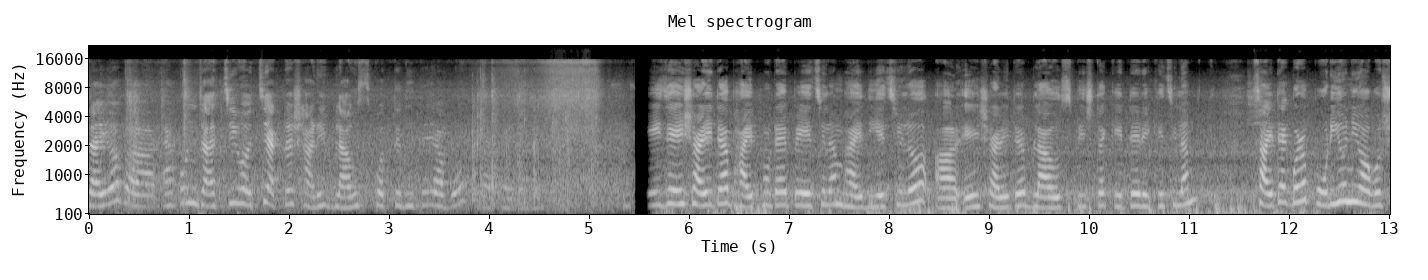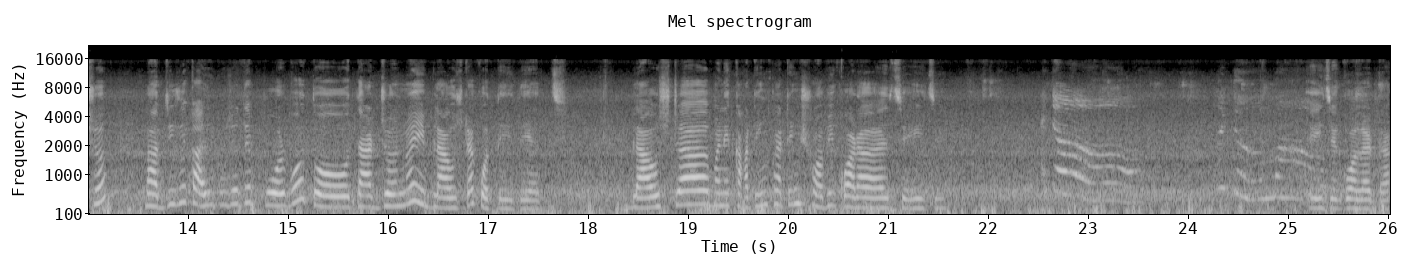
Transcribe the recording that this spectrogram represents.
যাই হোক এখন যাচ্ছি হচ্ছে একটা শাড়ির ব্লাউজ করতে দিতে যাব। এই যে এই শাড়িটা ভাই ফোঁটায় পেয়েছিলাম, ভাই দিয়েছিল, আর এই শাড়িটার ব্লাউজ পিসটা কেটে রেখেছিলাম। শাড়িটা একবারও পরিও নি অবশ্য, ভাবছি যে কালী পুজোতে পরবো, তো তার জন্য এই ব্লাউজটা করতে দিতে যাচ্ছি। ব্লাউজটা মানে কাটিং ফাটিং সবই করা আছে, এই যে। এই যে গলাটা।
